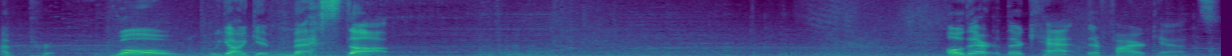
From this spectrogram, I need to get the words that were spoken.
I'm Whoa, we to get messed up. Oh, they're they're cat, they're fire cats.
